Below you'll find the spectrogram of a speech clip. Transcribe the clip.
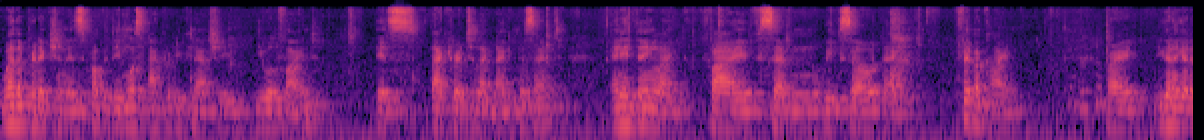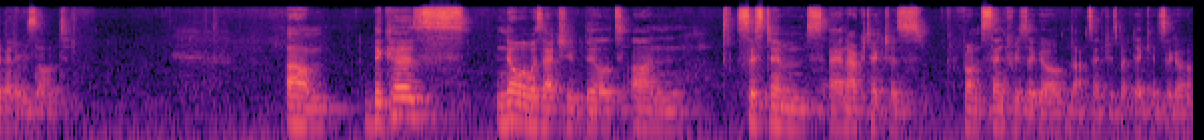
weather prediction is probably the most accurate you can actually, you will find. It's accurate to like 90%. Anything like five, seven weeks out, like flip a coin, right? You're gonna get a better result. Um, because NOAA was actually built on systems and architectures from centuries ago, not centuries, but decades ago,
